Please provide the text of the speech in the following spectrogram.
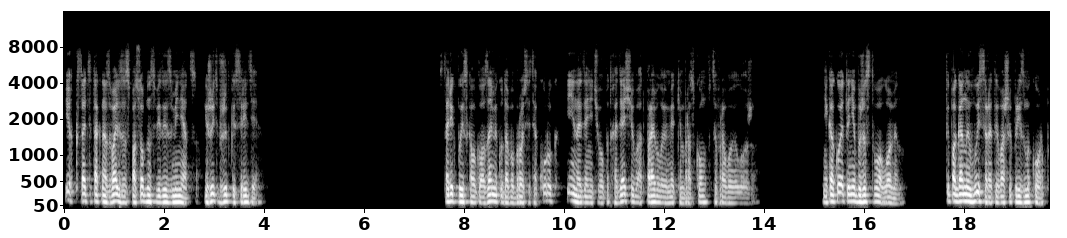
Их, кстати, так назвали за способность видоизменяться и жить в жидкой среде. Старик поискал глазами, куда бы бросить окурок, и, не найдя ничего подходящего, отправил ее метким броском в цифровое ложе. Никакое это не божество, Ломен. Ты поганый высер этой вашей призмы Корп.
